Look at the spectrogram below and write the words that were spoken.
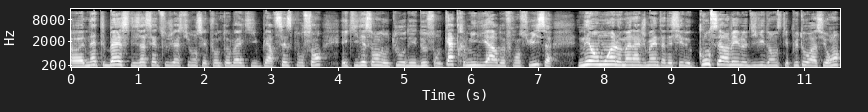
Euh, net baisse des assets sous gestion chez Fontobel qui perdent 16% et qui descendent autour des 204 milliards de francs suisses. Néanmoins, le management a décidé de conserver le dividende, ce qui est plutôt rassurant.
